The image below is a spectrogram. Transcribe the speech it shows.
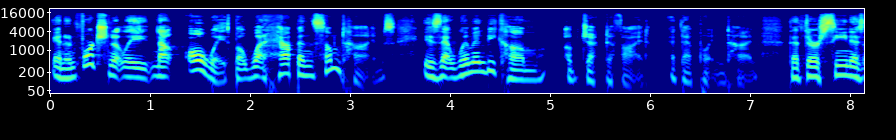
And unfortunately, not always, but what happens sometimes is that women become objectified at that point in time, that they're seen as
